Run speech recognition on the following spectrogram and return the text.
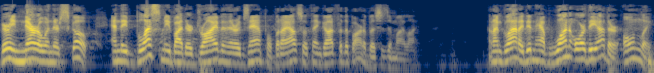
very narrow in their scope. And they've blessed me by their drive and their example. But I also thank God for the Barnabases in my life. And I'm glad I didn't have one or the other only.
